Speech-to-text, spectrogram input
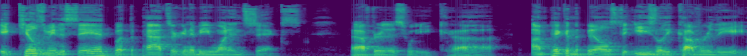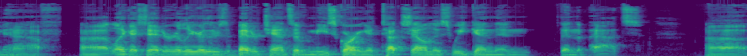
It kills me to say it, but the Pats are going to be one in six after this week. Uh, I'm picking the Bills to easily cover the eight and a half. Uh, like I said earlier, there's a better chance of me scoring a touchdown this weekend than than the Pats. Uh,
